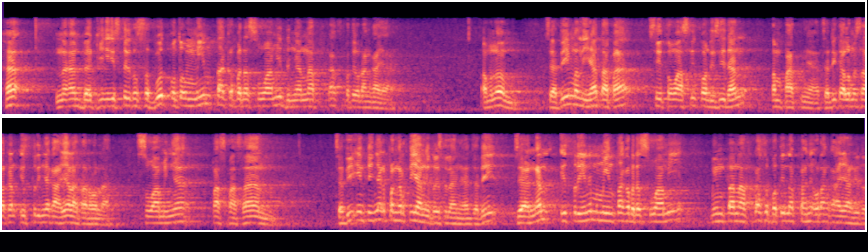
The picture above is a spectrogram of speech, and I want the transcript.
hak nah bagi istri tersebut untuk meminta kepada suami dengan nafkah seperti orang kaya. Belum? Jadi melihat apa? Situasi, kondisi dan tempatnya. Jadi kalau misalkan istrinya kaya lah taruhlah, suaminya pas-pasan. Jadi intinya pengertian itu istilahnya. Jadi jangan istri ini meminta kepada suami minta nafkah seperti nafkahnya orang kaya gitu.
